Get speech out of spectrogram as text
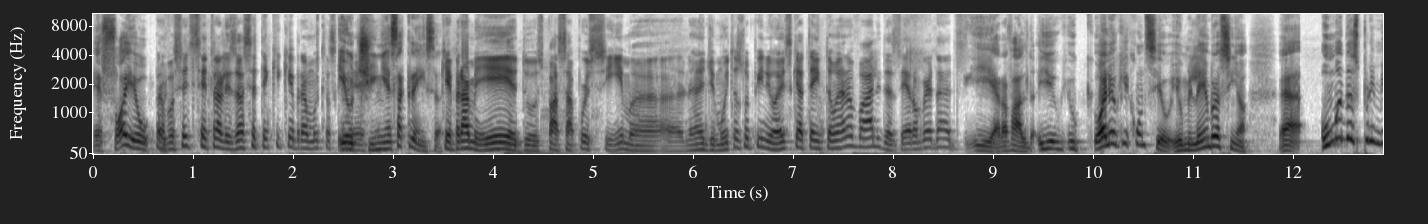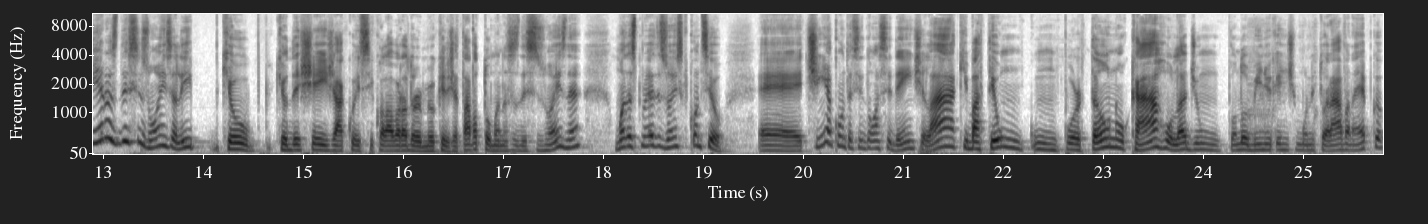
é só eu. Para você descentralizar, você tem que quebrar muitas crenças. Eu tinha essa crença. Quebrar medos, passar por cima, né, de muitas opiniões que até então eram válidas, eram verdades. E era válida. E, e olha o que aconteceu. Eu me lembro assim, ó, é, uma das primeiras decisões ali que eu, que eu deixei já com esse colaborador meu, que ele já estava tomando essas decisões, né? Uma das primeiras decisões que aconteceu. É, tinha acontecido um acidente lá que bateu um, um portão no carro lá de um condomínio que a gente monitorava na época.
